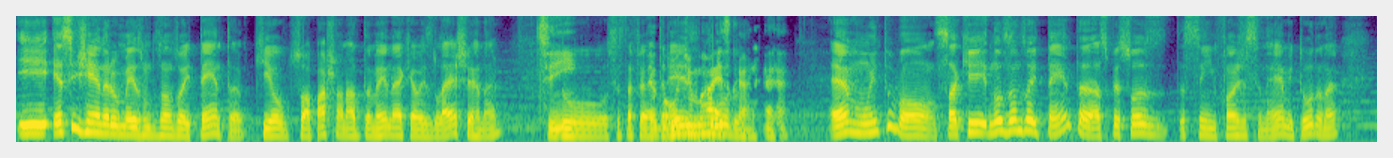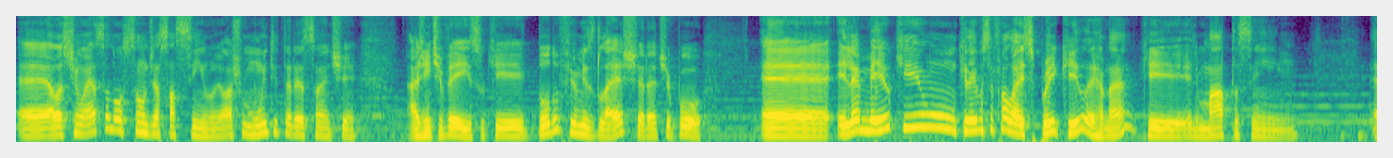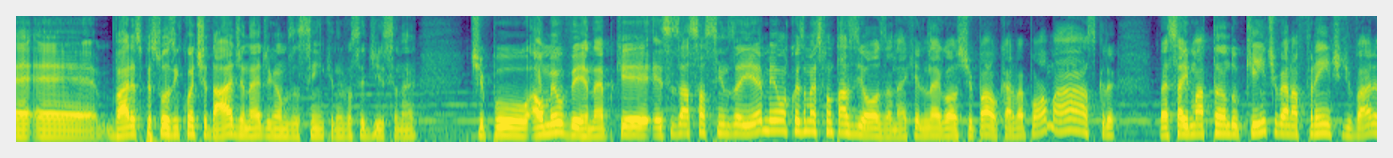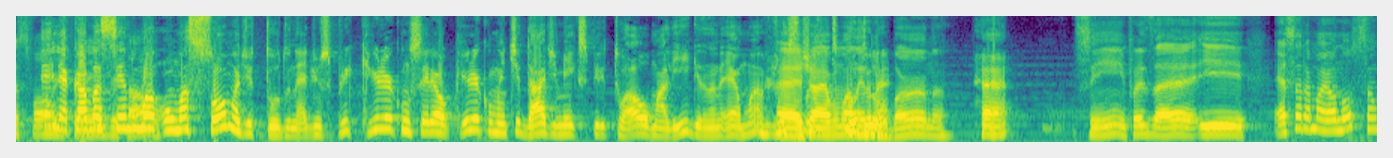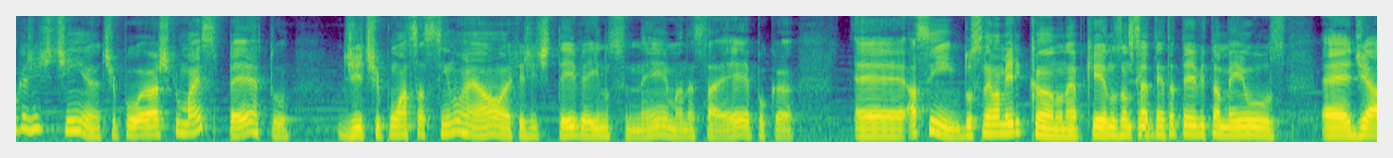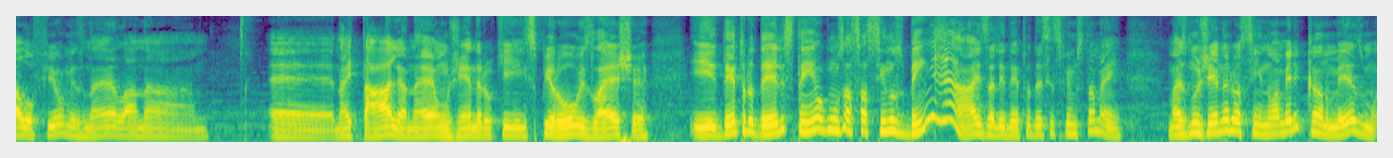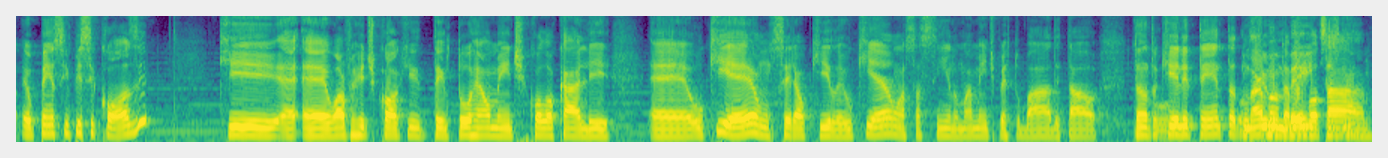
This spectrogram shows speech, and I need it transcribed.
E esse gênero mesmo dos anos 80, que eu sou apaixonado também, né? Que é o slasher, né? Sim. Do Sexta-feira é 13 bom demais, cara. É muito bom. Só que nos anos 80, as pessoas, assim, fãs de cinema e tudo, né? É, elas tinham essa noção de assassino. Eu acho muito interessante a gente ver isso, que todo filme slasher é tipo é, ele é meio que um. Que nem você falou, é spree killer, né? Que ele mata, assim. É, é, várias pessoas em quantidade, né? Digamos assim, que nem você disse, né? Tipo, ao meu ver, né? Porque esses assassinos aí é meio uma coisa mais fantasiosa, né? Aquele negócio, tipo, ah, o cara vai pôr uma máscara, vai sair matando quem tiver na frente de várias formas. Ele acaba sendo uma, uma soma de tudo, né? De um spree killer com um serial killer, com uma entidade meio que espiritual, maligna, né? É uma É, já é uma tudo, lenda né? urbana. É. Sim, pois é. E essa era a maior noção que a gente tinha. Tipo, eu acho que o mais perto de tipo um assassino real é que a gente teve aí no cinema nessa época. É, assim, do cinema americano, né? Porque nos anos Sim. 70 teve também os é, Diallo filmes, né? Lá na, é, na Itália, né? Um gênero que inspirou o slasher. E dentro deles tem alguns assassinos bem reais ali dentro desses filmes também. Mas no gênero, assim, no americano mesmo, eu penso em Psicose, que é, é, o Alfred Hitchcock tentou realmente colocar ali é, o que é um serial killer, o que é um assassino, uma mente perturbada e tal. Tanto o, que ele tenta no filme também Bates, botar. Né?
